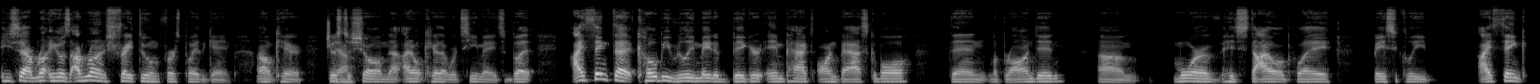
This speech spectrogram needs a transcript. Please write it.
he said, I'm run-, "He goes, I'm running straight through him first play of the game. I don't care, just Yeah. to show him that I don't care that we're teammates." But I think that Kobe really made a bigger impact on basketball than LeBron did. Um, more of his style of play, basically. I think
